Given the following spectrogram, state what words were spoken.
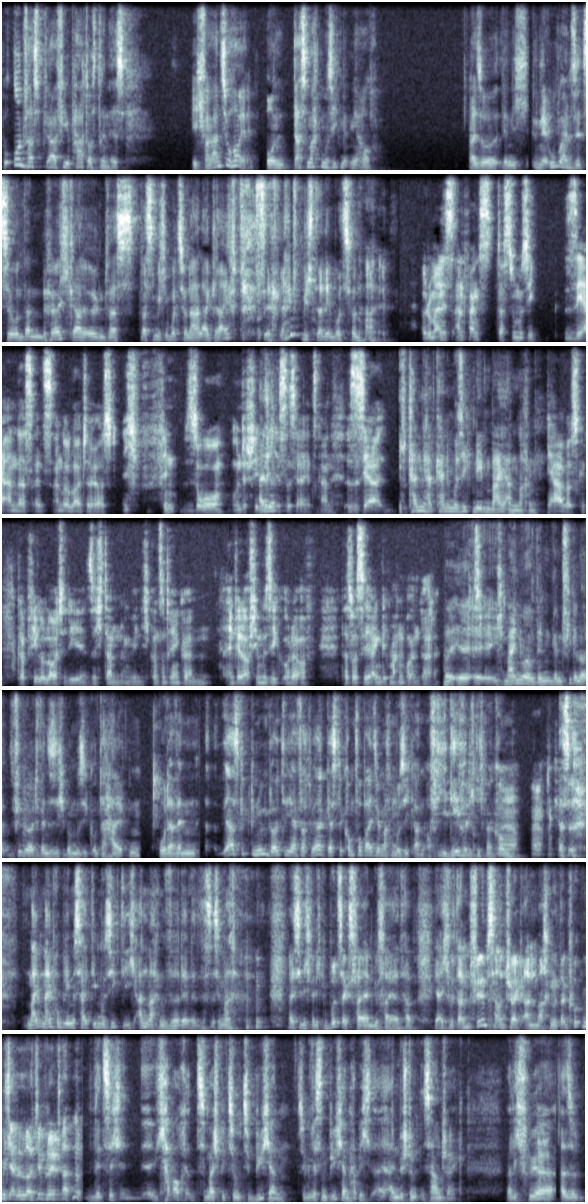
wo unfassbar viel Pathos drin ist, ich fange an zu heulen. Und das macht Musik mit mir auch. Also, wenn ich in der U-Bahn sitze und dann höre ich gerade irgendwas, was mich emotional ergreift, das ergreift mich dann emotional. Aber du meinst anfangs, dass du Musik sehr anders als andere Leute hörst. Ich finde, so unterschiedlich Also- ist es ja jetzt gar nicht. Es ist ja, Ich kann mir halt keine Musik nebenbei anmachen. ja, aber es gibt, glaube viele Leute, die sich dann irgendwie nicht konzentrieren können. Entweder auf die Musik oder auf das, was sie eigentlich machen wollen gerade. Weil äh, Deswegen. ich meine nur, wenn, wenn viele Leute, viele Leute, wenn sie sich über Musik unterhalten oder wenn, ja, es gibt genügend Leute, die einfach, ja, Gäste kommen vorbei, sie machen Musik an. Auf die Idee würde ich nicht mal kommen. Ja, ja, okay. Das ist, mein, mein Problem ist halt die Musik, die ich anmachen würde. Das ist immer, weiß ich nicht, wenn ich Geburtstagsfeiern gefeiert habe. Ja, ich würde dann einen Film-Soundtrack anmachen und dann gucken mich alle Leute blöd an. Witzig, ich habe auch zum Beispiel zu, zu Büchern, zu gewissen Büchern habe ich äh, einen bestimmten Soundtrack. Weil ich früher, also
